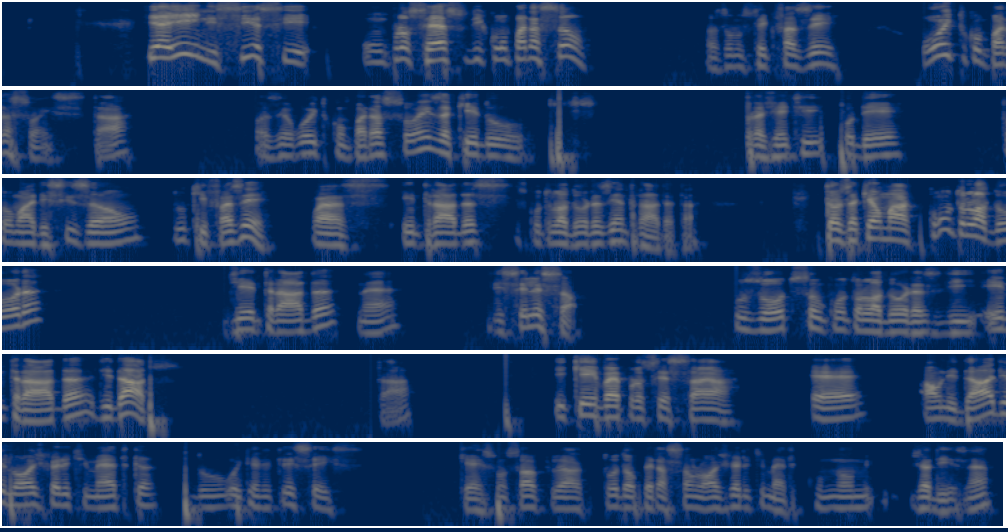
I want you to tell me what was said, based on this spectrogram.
E aí inicia-se um processo de comparação. Nós vamos ter que fazer oito comparações, tá? Fazer oito comparações aqui do para a gente poder tomar decisão do que fazer com as entradas, as controladoras de entrada, tá? Então, isso aqui é uma controladora de entrada, né, de seleção. Os outros são controladoras de entrada de dados, tá? E quem vai processar é a unidade lógica aritmética do 836, que é responsável por toda a operação lógica aritmética, como o nome já diz, né?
